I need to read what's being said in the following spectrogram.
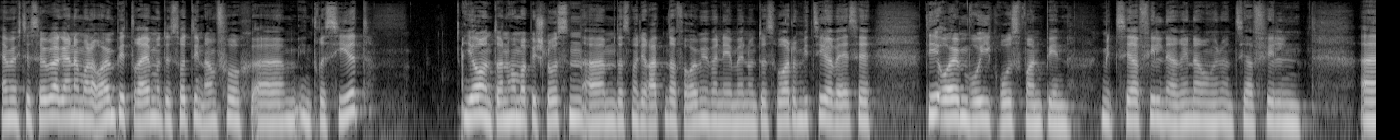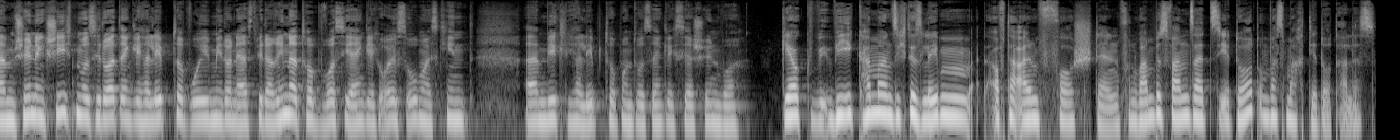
er möchte selber gerne mal Alm betreiben und das hat ihn einfach ähm, interessiert. Ja, und dann haben wir beschlossen, ähm, dass wir die Rattendorfer Alm übernehmen und das war dann witzigerweise die Alm, wo ich groß geworden bin, mit sehr vielen Erinnerungen und sehr vielen ähm, schönen Geschichten, was ich dort eigentlich erlebt habe, wo ich mich dann erst wieder erinnert habe, was ich eigentlich alles oben als Kind ähm, wirklich erlebt habe und was eigentlich sehr schön war. Georg, wie kann man sich das Leben auf der Alm vorstellen? Von wann bis wann seid ihr dort und was macht ihr dort alles?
